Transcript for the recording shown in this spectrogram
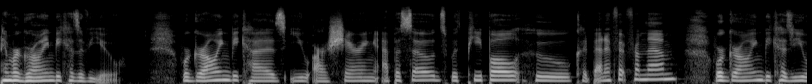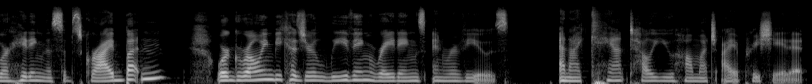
and we're growing because of you. We're growing because you are sharing episodes with people who could benefit from them. We're growing because you are hitting the subscribe button we're growing because you're leaving ratings and reviews. And I can't tell you how much I appreciate it.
